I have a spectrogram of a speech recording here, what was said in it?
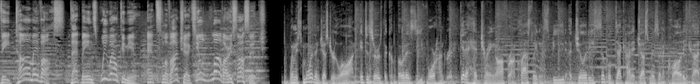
Vitame Vas. That means we welcome you. At Slovaceks, you'll love our sausage. When it's more than just your lawn, it deserves the Kubota Z400. Get a head-turning offer on class-leading speed, agility, simple deck height adjustments, and a quality cut.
